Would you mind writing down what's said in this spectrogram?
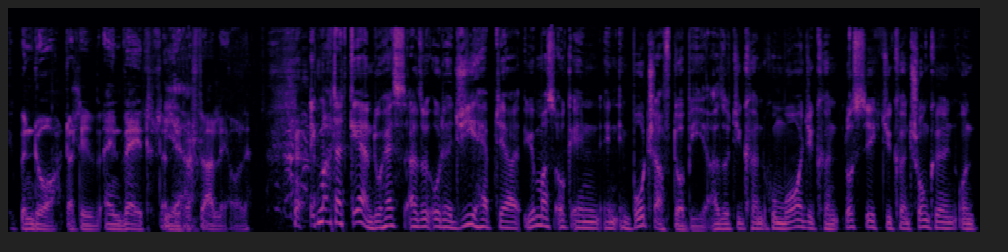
Ich bin da. Das ist ein Welt. Das Ja. ist verstehe ich alle. Ich mach das gern. Du hast also, oder G habt ja jemals auch in, in, in Botschaft dobby. Also, die können Humor, die können lustig, die können schunkeln und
